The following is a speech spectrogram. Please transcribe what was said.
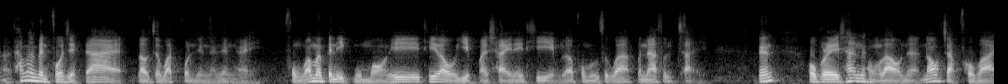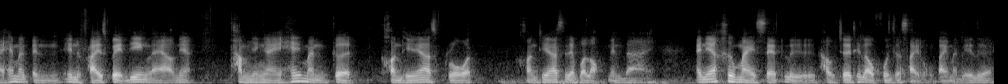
อ่าถ้ามันเป็นโปรเจกต์ได้เราจะวัดผลอย่างนั้นยังไง ผมว่ามันเป็นอีกมุมมองที่ที่เราหยิบมาใช้ในทีม แล้วผมรู้สึกว่ามันน่าสนใจเพราะฉะนั้น operation ของเราเนี่ยนอกจาก provide ให้มันเป็น enterprise grading แล้วเนี่ยทำยังไงให้มันเกิด continuous growth continuous development ได้ อันเนี้ยคือ mindset หรือ culture ที่เราควรจะใส่ลงไปมันเรื่อย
